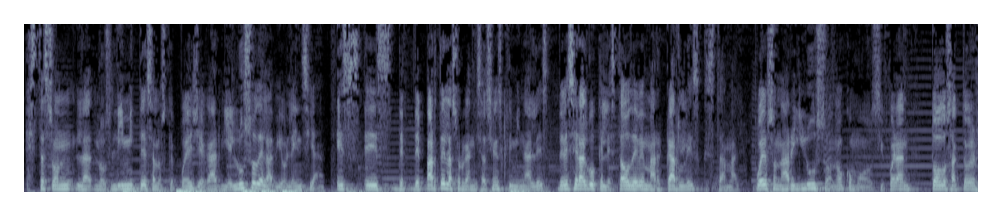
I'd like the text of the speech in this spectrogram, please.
estos son los límites a los que puedes llegar y el uso de la violencia es, es de, parte de las organizaciones criminales debe ser algo que el Estado debe marcarles que está mal. Puede sonar iluso, ¿no? Como si fueran todos actores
